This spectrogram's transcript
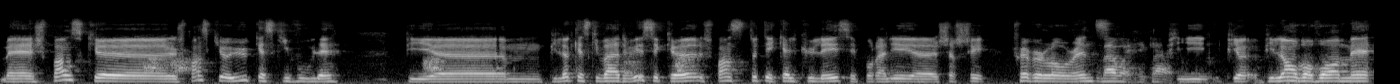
Mais je pense que je pense qu'il y a eu qu'est-ce qu'il voulait. Puis, euh, puis là, qu'est-ce qui va arriver, c'est que je pense que tout est calculé, c'est pour aller euh, chercher Trevor Lawrence. Ben ouais, c'est clair. Puis, puis, puis, là, on va voir. Mais,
